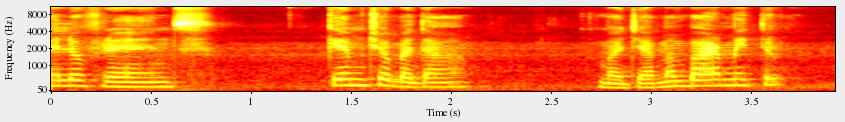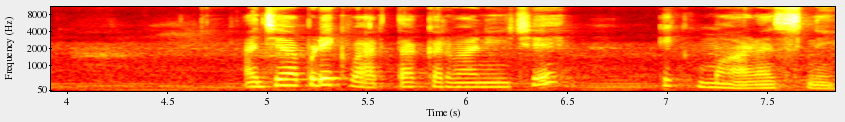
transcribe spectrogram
હેલો ફ્રેન્ડ્સ, કેમ છો બધા? મજામાં બાળ મિત્રો? આજે આપણે એક વાર્તા કરવાની છે, એક માણસની.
